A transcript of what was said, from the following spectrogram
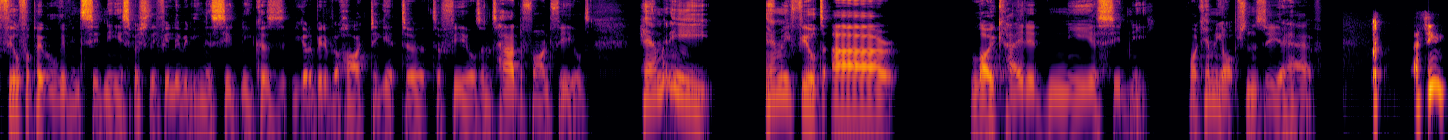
feel for people who live in Sydney, especially if you live in inner Sydney, because you've got a bit of a hike to get to, to fields and it's hard to find fields. How many how many fields are located near Sydney? Like how many options do you have? I think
